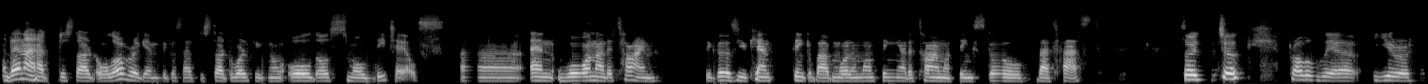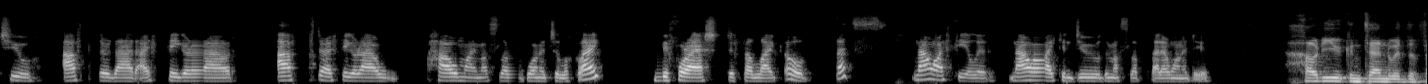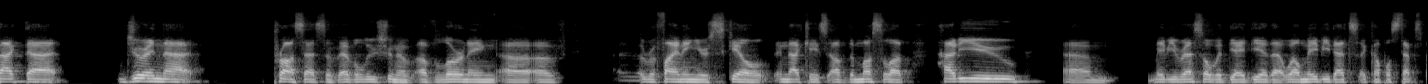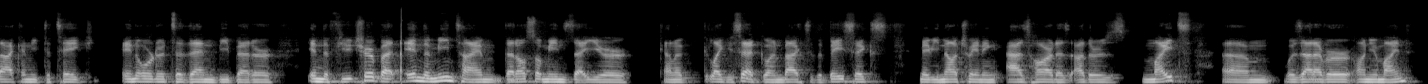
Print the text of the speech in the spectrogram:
then I had to start all over again because I had to start working on all those small details uh, and one at a time because you can't think about more than one thing at a time when things go that fast. So it took probably a year or two after that I figured out after I figured out how my muscle wanted to look like before I actually felt like, oh, that's now I feel it. Now I can do the muscle up that I want to do. How do you contend with the fact that during that process of evolution of, of learning, uh, of refining your skill, in that case of the muscle up, how do you um, maybe wrestle with the idea that, well, maybe that's a couple steps back I need to take in order to then be better in the future. But in the meantime, that also means that you're kind of, like you said, going back to the basics, maybe not training as hard as others might. Um, was that ever on your mind?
